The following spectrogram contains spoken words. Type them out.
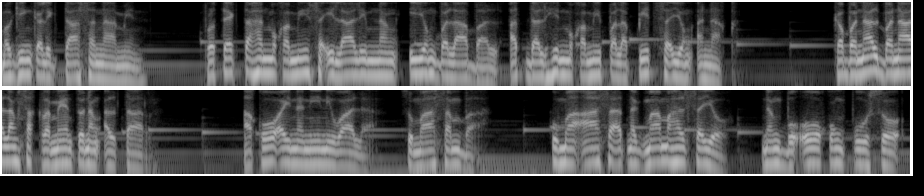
maging kaligtasan namin. Protektahan mo kami sa ilalim ng iyong balabal at dalhin mo kami palapit sa iyong anak. Kabanal-banalang sakramento ng altar. Ako ay naniniwala, sumasamba, umaasa at nagmamahal sa iyo ng buo kong puso.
